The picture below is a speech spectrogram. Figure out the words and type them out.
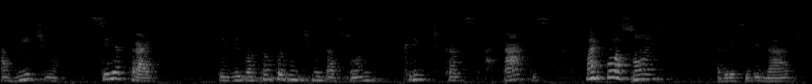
A vítima se retrai devido a tantas intimidações, críticas, ataques, manipulações, agressividade,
